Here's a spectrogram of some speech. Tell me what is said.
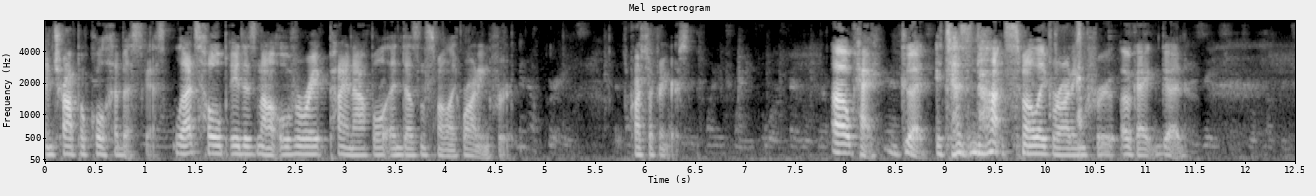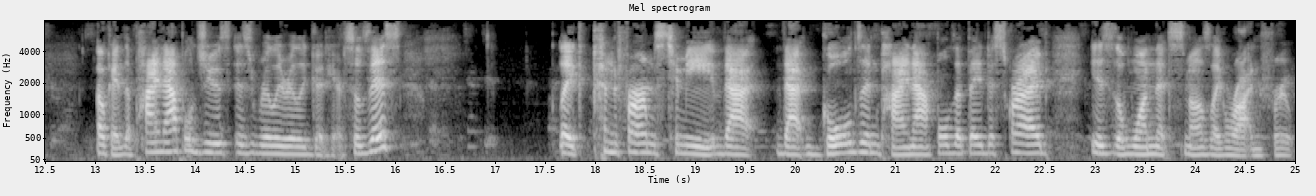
and tropical hibiscus. Let's hope it is not overripe pineapple and doesn't smell like rotting fruit. Cross our fingers. Okay, good. It does not smell like rotting fruit. Okay, good. Okay, the pineapple juice is really, really good here. So this, like, confirms to me that that golden pineapple that they describe is the one that smells like rotten fruit.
